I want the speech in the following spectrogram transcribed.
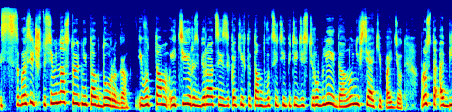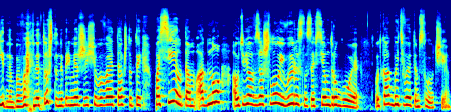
согласитесь, что семена стоят не так дорого. И вот там идти разбираться из-за каких-то там 20-50 рублей, да, ну не всякий пойдет. Просто обидно бывает на то, что, например, же еще бывает так, что ты посеял там одно, а у тебя взошло и выросло совсем другое. Вот как быть в этом случае?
